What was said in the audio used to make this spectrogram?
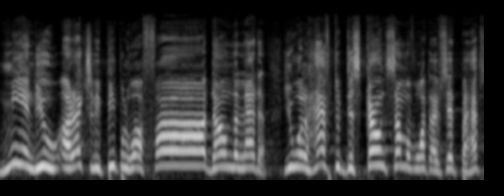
me and you are actually people who are far down the ladder. You will have to discount some of what I've said, perhaps.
